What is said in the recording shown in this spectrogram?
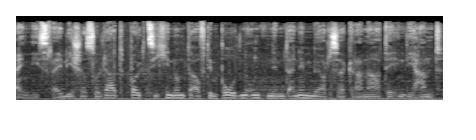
Ein israelischer Soldat beugt sich hinunter auf den Boden und nimmt eine Mörsergranate in die Hand.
